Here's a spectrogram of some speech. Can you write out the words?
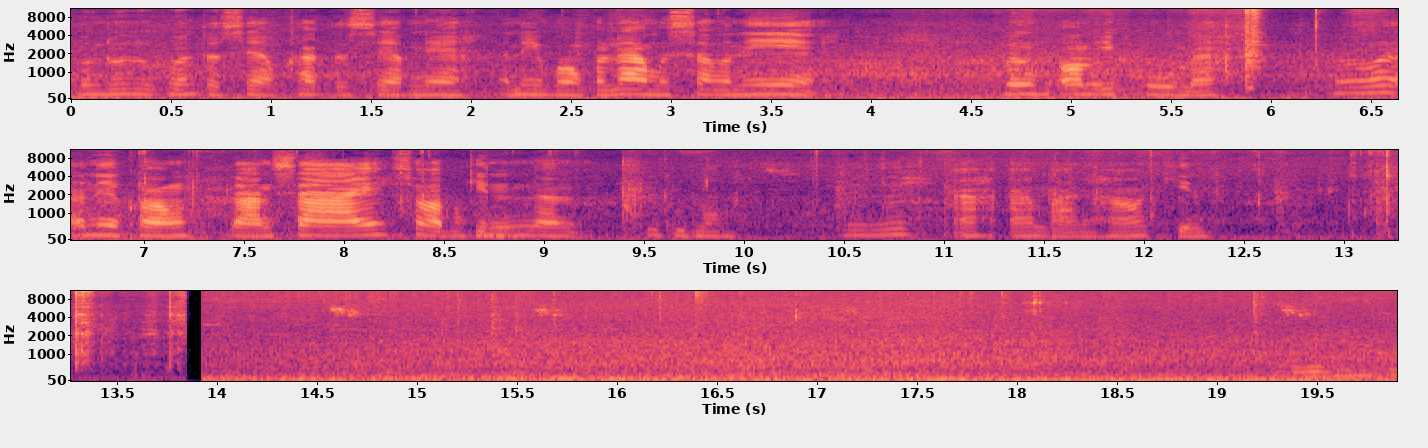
เบิ่งดูทุกคนแต่แซ่บคักแต่แซ่บเนี่ยอันนี้บองปลาล่ามื้อเช้านี่เบิ่งออมอีปูแหมโอ้ยอันนี้ของหลานซ้ายชอบกินนั่นคือผู้ดองเอ้ยอะอาบานเฮากินเบอร์นึงก็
